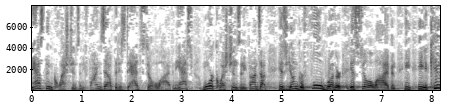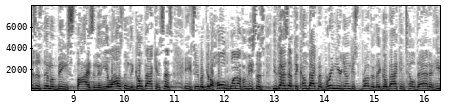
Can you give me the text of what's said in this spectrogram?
He asks them questions and he finds out that his dad's still alive. And he asks more questions and he finds out his younger full brother is still alive. And he, he accuses them of being spies and then he allows them to go back and says, he said, we're gonna hold one of them. He says, you guys have to come back, but bring your youngest brother. They go back and tell dad and he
